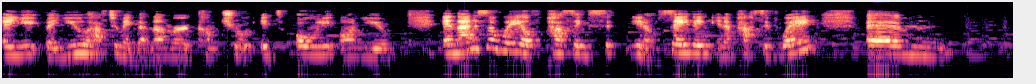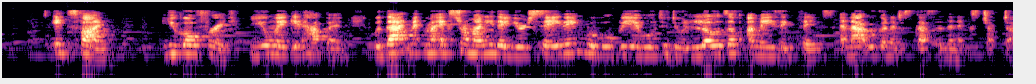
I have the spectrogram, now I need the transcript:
and you but you have to make that number come true it's only on you and that is a way of passing you know saving in a passive way um it's fine you go for it you make it happen with that extra money that you're saving we will be able to do loads of amazing things and that we're going to discuss in the next chapter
